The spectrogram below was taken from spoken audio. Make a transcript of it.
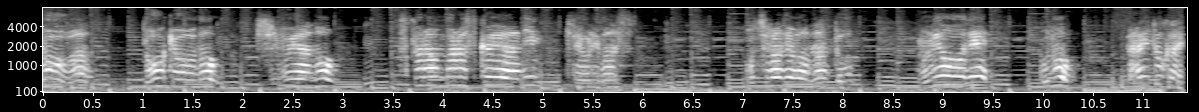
今日は東京の渋谷のスクランブルスクエアに来ております。こちらではなんと無料でこの大都会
